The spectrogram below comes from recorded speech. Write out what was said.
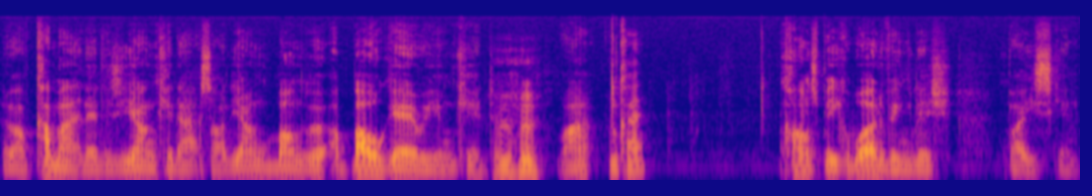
And I've come out there. There's a young kid outside, a young Bunga, a Bulgarian kid, Mm-hmm. right? Okay. Can't speak a word of English, but he's skin.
